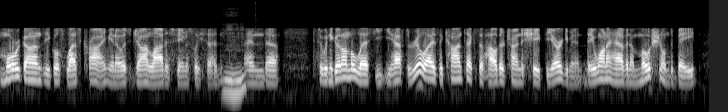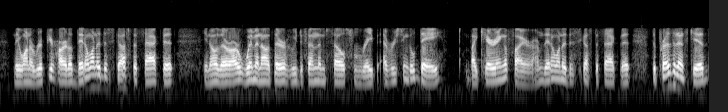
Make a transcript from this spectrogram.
more guns equals less crime, you know, as John Lott has famously said. And uh, so when you go down the list, you, you have to realize the context of how they're trying to shape the argument. They want to have an emotional debate. They want to rip your heart out. They don't want to discuss the fact that, you know, there are women out there who defend themselves from rape every single day by carrying a firearm. They don't want to discuss the fact that the president's kids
